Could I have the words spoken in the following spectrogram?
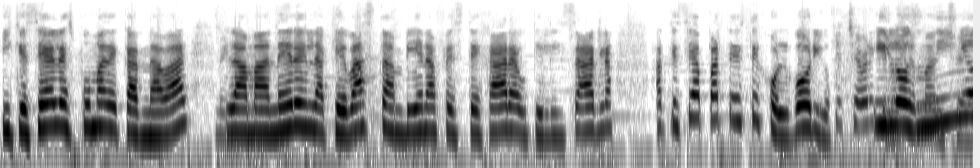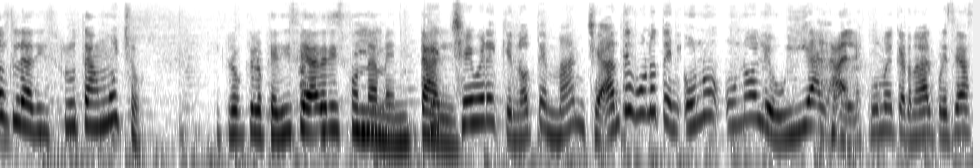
y que sea la espuma de carnaval la manera en la que vas también a festejar, a utilizarla, a que sea parte de este holgorio. Y los niños la disfrutan mucho. Y creo que lo que dice Adri es fundamental. Qué chévere que no te manche. Antes uno ten- uno, uno le huía a la, a la espuma de carnaval, pero decías,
